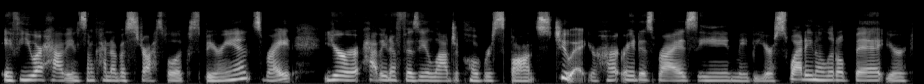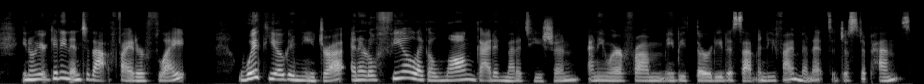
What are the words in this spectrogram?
if you are having some kind of a stressful experience, right? You're having a physiological response to it. Your heart rate is rising, maybe you're sweating a little bit, you're you know, you're getting into that fight or flight with yoga nidra and it'll feel like a long guided meditation anywhere from maybe 30 to 75 minutes. It just depends.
